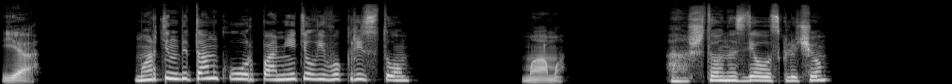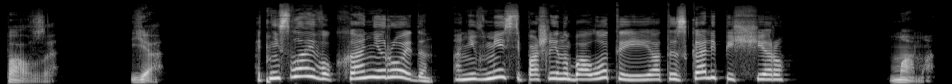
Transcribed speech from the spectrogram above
Я. Мартин Бетанкур пометил его крестом. Мама. А что она сделала с ключом? Пауза. Я. Отнесла его к Ханне Ройден. Они вместе пошли на болото и отыскали пещеру. Мама.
